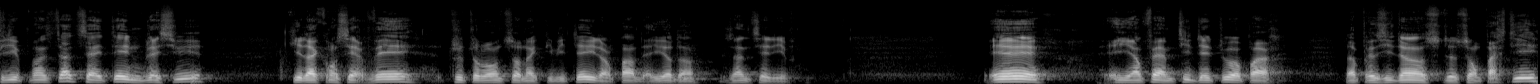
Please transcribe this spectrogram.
Philippe Monstad, ça a été une blessure qu'il a conservée tout au long de son activité. Il en parle d'ailleurs dans un de ses livres. Et ayant fait un petit détour par la présidence de son parti,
